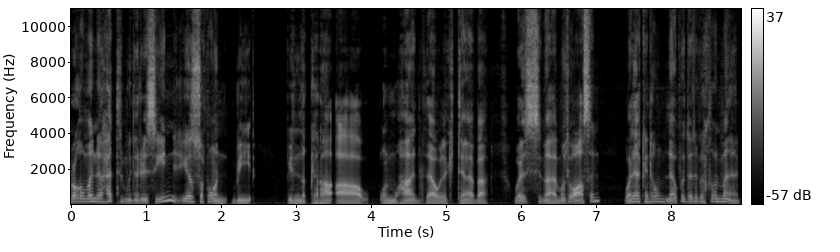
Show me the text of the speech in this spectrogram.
رغم أن حتى المدرسين ينصحون بالقراءة والمحادثة والكتابة والاستماع المتواصل ولكن هم لابد أن يأخذون منهج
